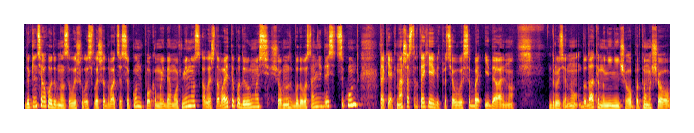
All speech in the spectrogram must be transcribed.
До кінця угоди в нас залишилось лише 20 секунд, поки ми йдемо в мінус, але ж давайте подивимось, що в нас буде в останні 10 секунд, так як наша стратегія відпрацьовує себе ідеально. Друзі, ну додати мені нічого, при тому, що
